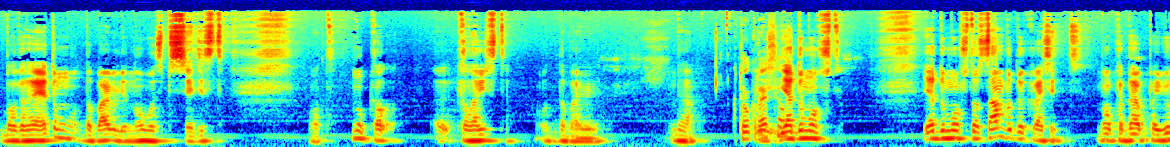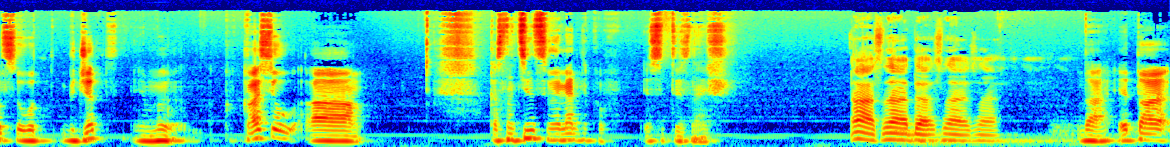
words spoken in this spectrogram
благодаря этому добавили нового специалиста. Вот. Ну, кол- э, колориста вот добавили. Да. Кто красил? Я думал, что я думал, что сам буду красить, но когда появился вот бюджет, мы красил а, Константин Сыромятников, если ты знаешь. А, знаю, да, знаю, знаю. Да, это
